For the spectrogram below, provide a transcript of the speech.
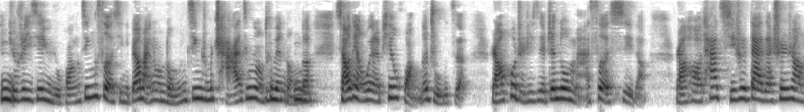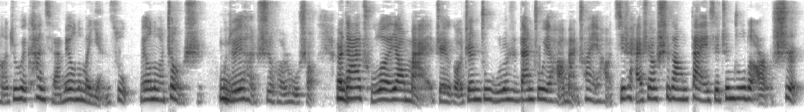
嗯就是一些羽黄金色系，你不要买那种浓金，什么茶金那种特别浓的，嗯小点位的偏黄的珠子，然后或者是一些真多麻色系的。然后它其实戴在身上呢，就会看起来没有那么严肃，没有那么正式，我觉得也很适合入手。而嗯大家除了要买这个珍珠，无论是单珠也好，满串也好，其实还是要适当戴一些珍珠的耳饰，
